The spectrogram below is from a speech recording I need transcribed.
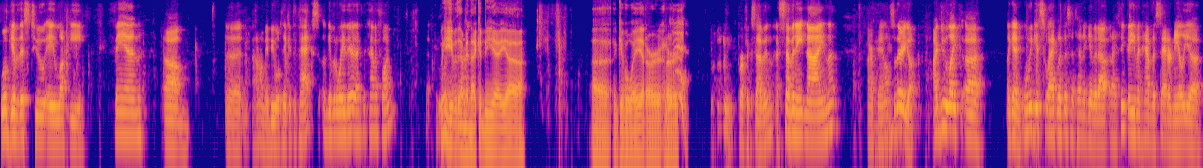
We'll give this to a lucky fan. Um, uh, I don't know. Maybe we'll take it to PAX. I'll give it away there. That'd be kind of fun. Could We can give it. I mean, that could be a uh, uh, a giveaway at our at our. Yeah. Perfect seven, a seven, eight, nine, our panel. Mhm. So there you go. I do like uh again when we get swag like this, I tend to give it out, and I think I even have the Saturnalia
